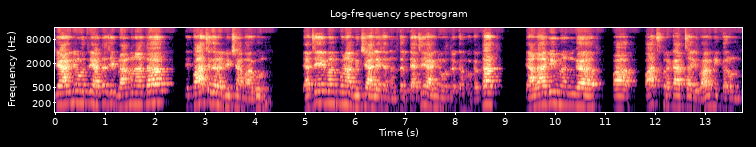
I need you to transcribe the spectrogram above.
जे अग्निहोत्री हाताचे ब्राह्मण हात ते पाच घर भिक्षा मागून त्याचे मग पुन्हा भिक्षा आल्याच्यानंतर त्याचे अग्निहोत्र कर्म करतात. त्याला बी मग पा- पाच प्रकारचा विभागणी करून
